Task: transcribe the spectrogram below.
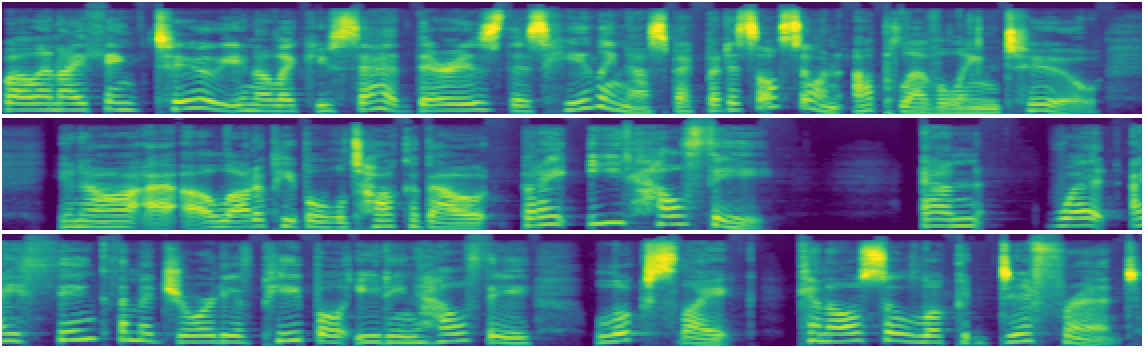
Well, and I think too, you know, like you said, there is this healing aspect, but it's also an up leveling too. You know, a lot of people will talk about, but I eat healthy. And what I think the majority of people eating healthy looks like can also look different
